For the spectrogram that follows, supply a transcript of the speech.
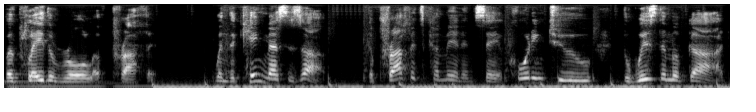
but play the role of prophet. When the king messes up, the prophets come in and say, according to the wisdom of God,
